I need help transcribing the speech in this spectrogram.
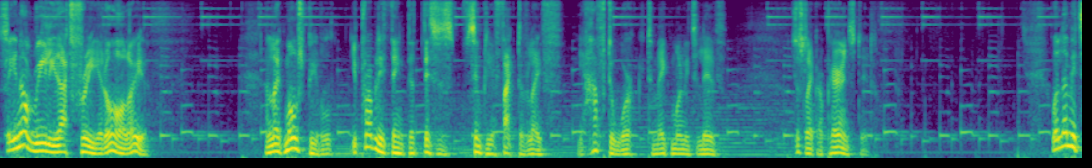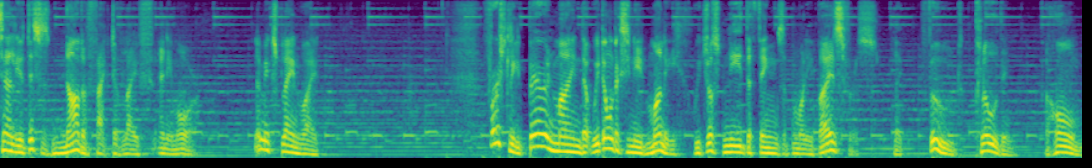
So you're not really that free at all, are you? And like most people, you probably think that this is simply a fact of life. You have to work to make money to live, just like our parents did. Well, let me tell you, this is not a fact of life anymore. Let me explain why. Firstly, bear in mind that we don't actually need money, we just need the things that money buys for us, like food, clothing, a home,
